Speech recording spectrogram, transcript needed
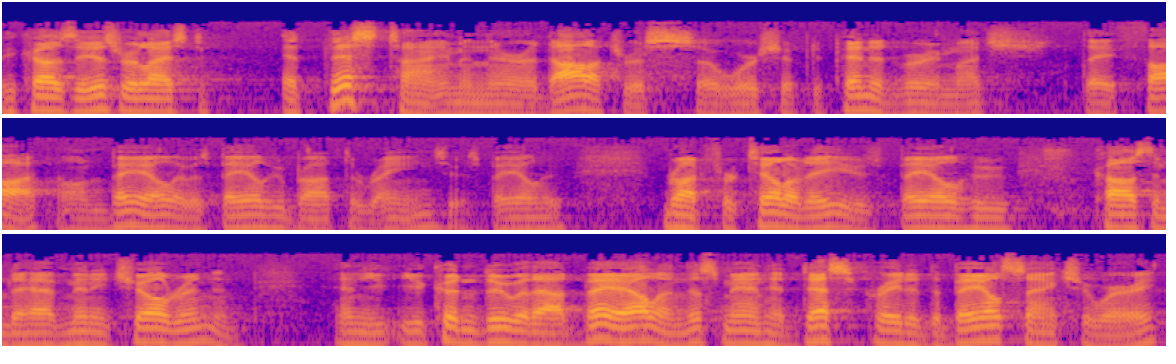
because the Israelites, at this time in their idolatrous uh, worship, depended very much, they thought, on Baal. It was Baal who brought the rains, it was Baal who brought fertility, it was Baal who caused them to have many children, and, and you, you couldn't do without Baal, and this man had desecrated the Baal sanctuary.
